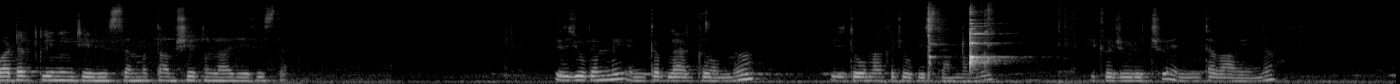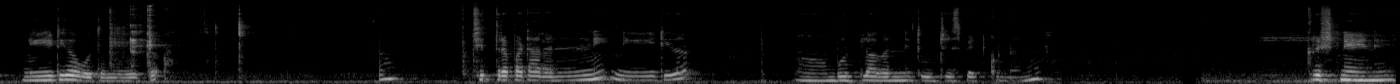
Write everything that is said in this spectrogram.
వాటర్ క్లీనింగ్ చేసేస్తాను. మొత్తం అభిషేకంలా చేసేస్తా. ఇది చూడండి ఎంత బ్లాక్గా ఉందో. ఇది తోమాక చూపిస్తాను మళ్ళీ. ఇక్కడ చూడొచ్చు ఎంత బాగైందో. నీట్గా పోతుంది వీటితో చిత్రపటాలన్నీ నీట్గా బొట్లు అవన్నీ తూడ్చేసి పెట్టుకున్నాను. కృష్ణేని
